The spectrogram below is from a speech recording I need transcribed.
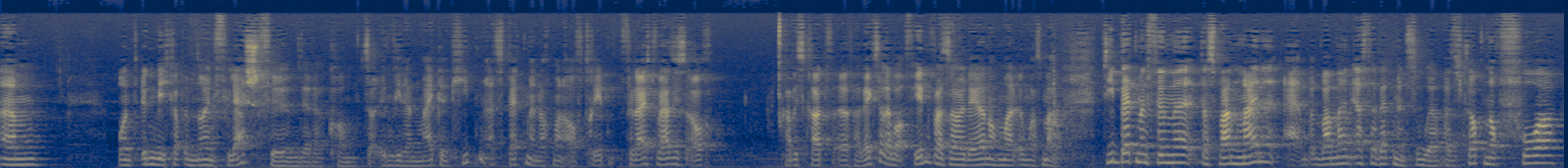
Ähm, und irgendwie, ich glaube, im neuen Flash-Film, der da kommt, soll irgendwie dann Michael Keaton als Batman nochmal auftreten. Vielleicht weiß ich es auch, habe ich es gerade äh, verwechselt, aber auf jeden Fall soll der nochmal irgendwas machen. Die Batman-Filme, das waren meine, äh, war mein erster Batman-Zugang. Also ich glaube noch vor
